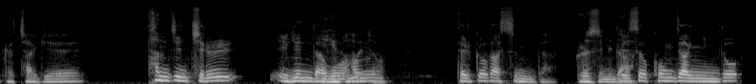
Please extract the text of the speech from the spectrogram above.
그러니까 자기의 탐진치를 이긴다고 하면. 될 것 같습니다. 그렇습니다. 그래서 공장님도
